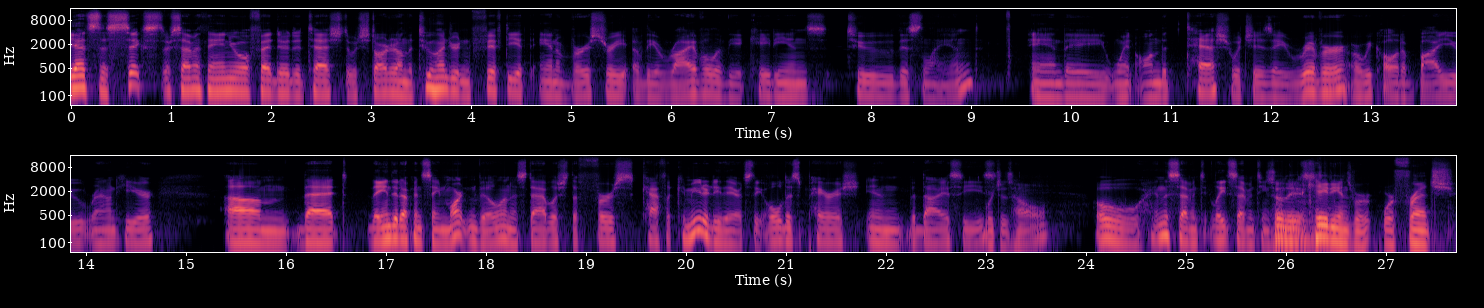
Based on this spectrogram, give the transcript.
Yeah, it's the sixth or seventh annual Fête Dieu du Teche, which started on the 250th anniversary of the arrival of the Acadians to this land. And they went on the Teche, which is a river, or we call it a bayou around here, um, that they ended up in St. Martinville and established the first Catholic community there. It's the oldest parish in the diocese. Which is how old? Oh, in the 17, late 1700s. So the Acadians were, were French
